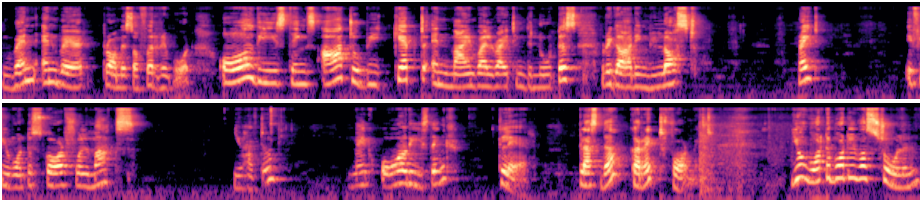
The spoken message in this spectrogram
when and where promise of a reward. All these things are to be kept in mind while writing the notice regarding lost. Right? If you want to score full marks, you have to make all these things clear plus the correct format. Your water bottle was stolen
